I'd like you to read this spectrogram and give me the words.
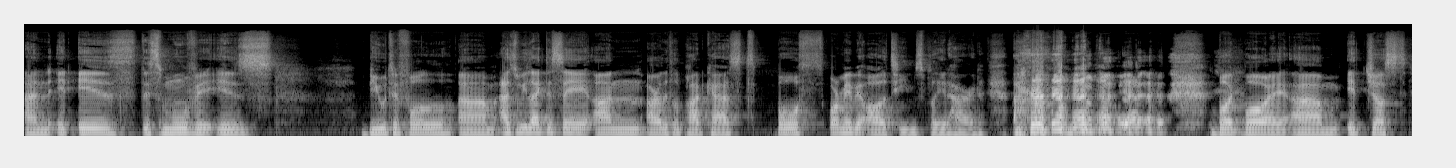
and it is this movie is beautiful. Um, as we like to say on our little podcast, both or maybe all teams played hard. but boy, um, it just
